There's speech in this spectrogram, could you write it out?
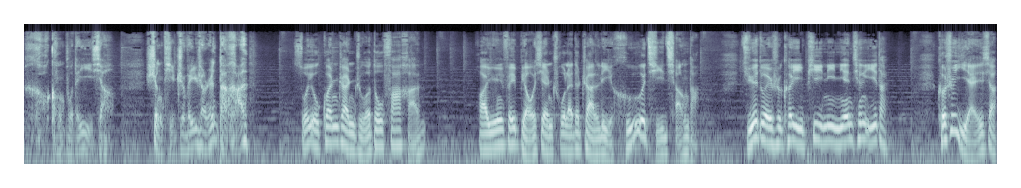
好恐怖的异象，圣体之威让人胆寒。”所有观战者都发寒。华云飞表现出来的战力何其强大，绝对是可以睥睨年轻一代。可是眼下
